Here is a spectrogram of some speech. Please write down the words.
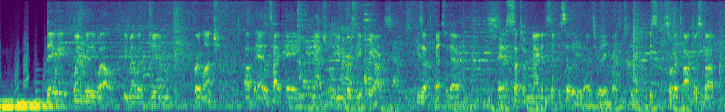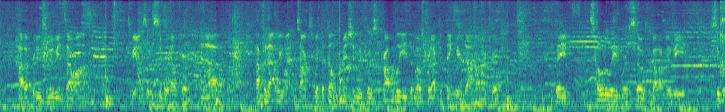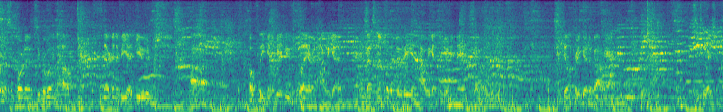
Today we went really well. We met with Jim for lunch up at the Taipei National University for the Arts. He's a professor there. They have such a magnificent facility though. It's really impressive school. Just sort of talked to us about how to produce a movie in Taiwan and to be honest it was super helpful. And uh, after that we went and talked with the film commission which was probably the most productive thing we've done on our trip. They totally were stoked about our movie, super supportive, super willing to help, and they're going to be a huge uh, hopefully going to be a huge player in how we get investment for the movie and how we get the movie made. So I'm feeling pretty good about our situation.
